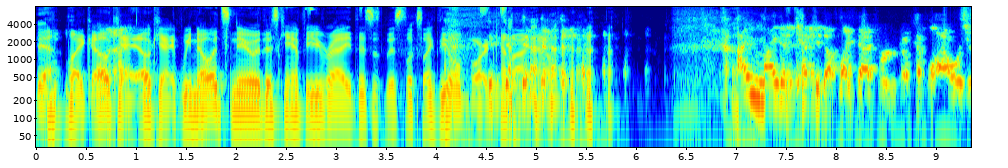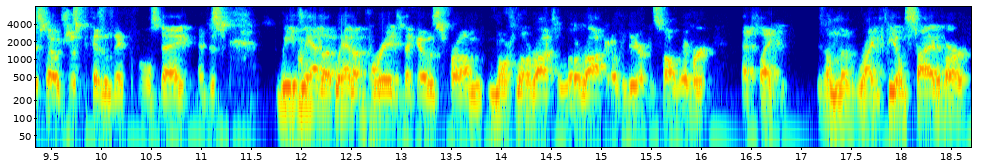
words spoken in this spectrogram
yeah like okay okay we know it's new this can't be right this is this looks like the old board come on now I might have kept it up like that for a couple hours or so just because it was April Fool's Day. I just we, we have a we have a bridge that goes from North Little Rock to Little Rock over the Arkansas River. That's like is on the right field side of our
